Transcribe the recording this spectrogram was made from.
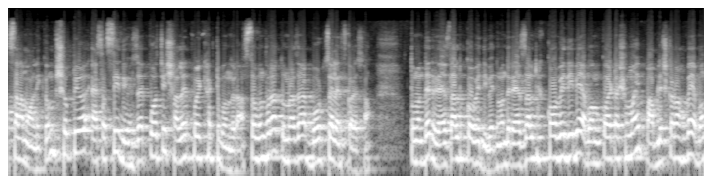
আসসালামু আলাইকুম। সুপ্রিয় এসএসসি দুই হাজার পঁচিশ সালের পরীক্ষার্থী বন্ধুরা, তো বন্ধুরা, তোমরা যারা বোর্ড চ্যালেঞ্জ করেছ, তোমাদের রেজাল্ট কবে দিবে? তোমাদের রেজাল্ট কবে দিবে এবং কয়টা সময় পাবলিশ করা হবে এবং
